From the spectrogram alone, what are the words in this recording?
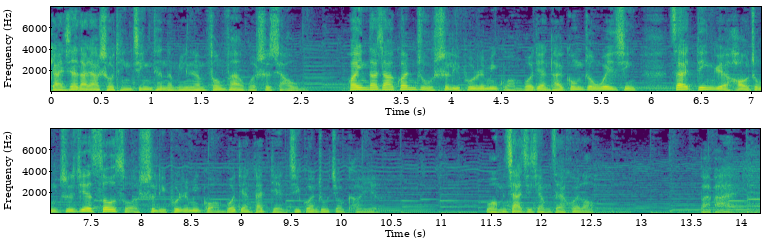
感谢大家收听今天的名人风范，我是小五，欢迎大家关注十里铺人民广播电台公众微信，在订阅号中直接搜索十里铺人民广播电台，点击关注就可以了。我们下期节目再会喽，拜拜。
